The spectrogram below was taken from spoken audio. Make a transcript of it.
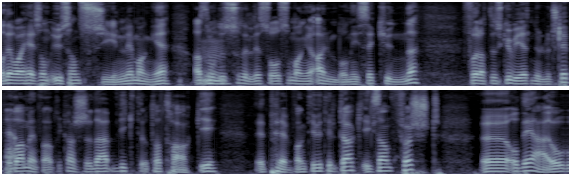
Og det var helt sånn usannsynlig mange. Altså mm. du selge så og så mange armbånd i sekundet for at det skulle bli et nullutslipp. Og da mente han at det kanskje det er viktig å ta tak i eh, preventive tiltak ikke sant? først. Uh, og det er jo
